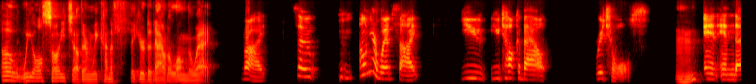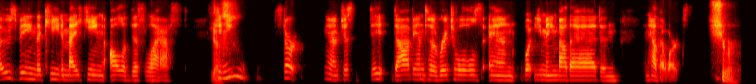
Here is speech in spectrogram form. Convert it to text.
oh we all saw each other and we kind of figured it out along the way right so on your website you you talk about rituals mm-hmm. and and those being the key to making all of this last. Yes. Can you start, you know, just d- dive into rituals and what you mean by that and and how that works? Sure.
